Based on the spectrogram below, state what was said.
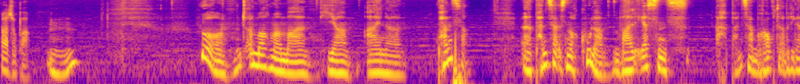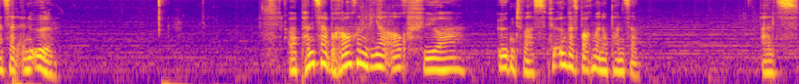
Ah, super. Mhm. Ja, dann machen wir mal hier eine Panzer. Äh, Panzer ist noch cooler, weil erstens, ach, Panzer brauchte aber die ganze Zeit ein Öl. Aber Panzer brauchen wir auch für irgendwas. Für irgendwas brauchen wir noch Panzer. Als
